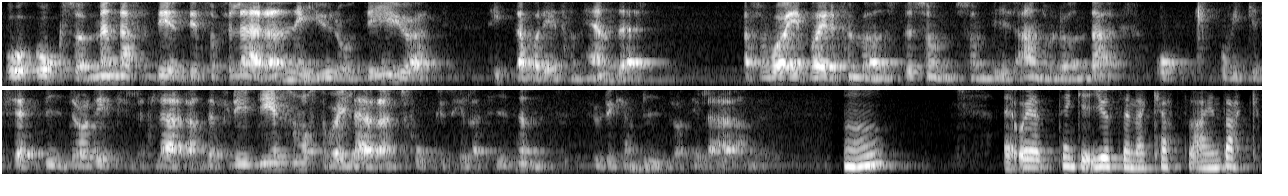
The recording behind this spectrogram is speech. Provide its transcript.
och också. Men alltså det, det som för läraren är ju då, det är ju att titta vad det är som händer. Alltså vad är, vad är det för mönster som, som blir annorlunda och på vilket sätt bidrar det till ett lärande? För det är det som måste vara i lärarens fokus hela tiden, hur det kan bidra till lärande. Mm. Eh, och jag tänker just den här Katz och Eindack,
